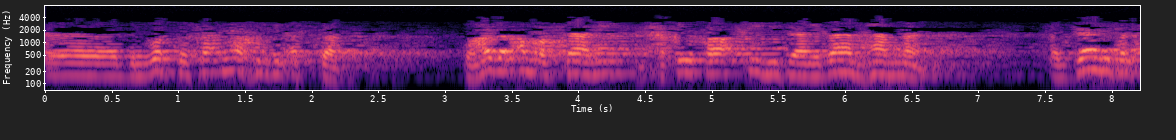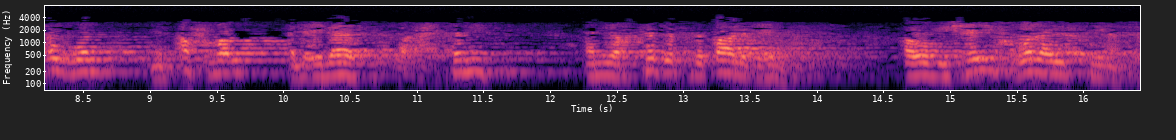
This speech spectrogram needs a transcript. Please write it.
آه، بالوسوسة أن يأخذ بالأسباب وهذا الأمر الثاني الحقيقة فيه جانبان هامان. الجانب الأول من أفضل العلاج وأحسنه أن يرتبط بطالب علم أو بشيخ ولا يفتي نفسه.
